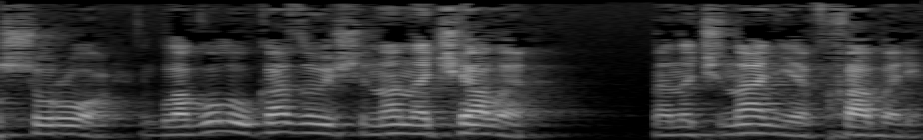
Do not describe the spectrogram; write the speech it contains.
шуро, глаголы, указывающие на начало, на начинание в хабаре.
